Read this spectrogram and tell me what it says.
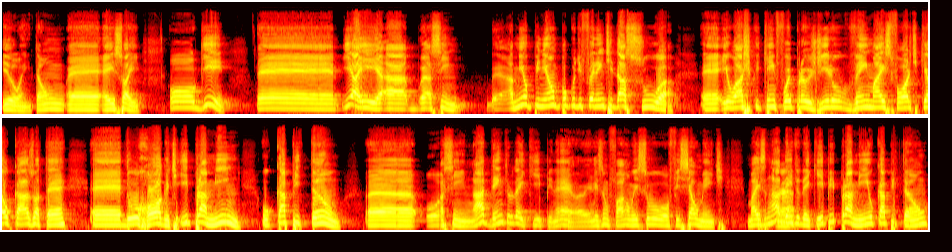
Ewan. Então é, é isso aí. Ô Gui, é, e aí, assim, a minha opinião é um pouco diferente da sua. É, eu acho que quem foi para o giro vem mais forte, que é o caso até é, do Roglic. E para mim, o capitão, é, assim, lá dentro da equipe, né? Eles não falam isso oficialmente, mas lá é. dentro da equipe, para mim, o capitão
